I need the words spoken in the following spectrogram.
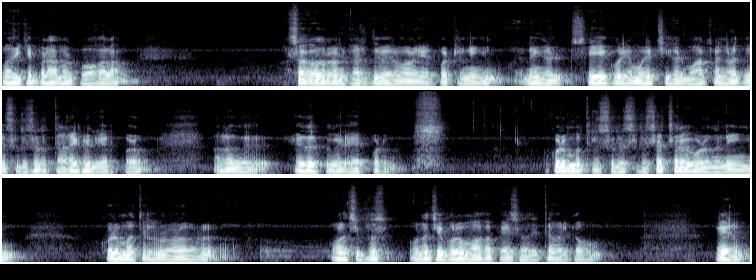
மதிக்கப்படாமல் போகலாம். சகோதரன் கருத்து வேறுபாடு ஏற்பட்டு நீங்கும் நீங்கள் செய்யக்கூடிய முயற்சிகள் மாற்றங்களுக்கு சிறு சிறு தடைகள் ஏற்படும் அல்லது எதிர்ப்புகள் ஏற்படும். குடும்பத்தில் சிறு சிறு சச்சரவு வந்து நீங்கும். குடும்பத்தில் உள்ளவர்கள் உணர்ச்சி புஸ்- உணர்ச்சிபூர்வமாக பேசுவதை தவிர்க்கவும். மேலும்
